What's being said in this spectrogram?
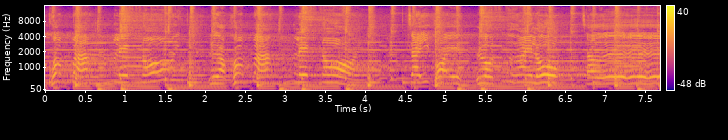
ือความหวังเล็กน้อย เหลือความหวังเล็กน้อย ใจคอยหลดเมื่อยลงเจอ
